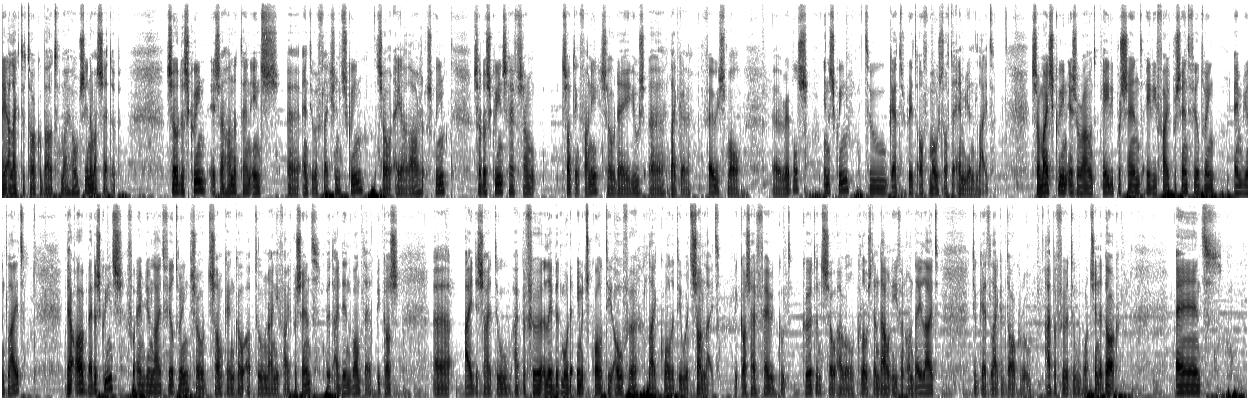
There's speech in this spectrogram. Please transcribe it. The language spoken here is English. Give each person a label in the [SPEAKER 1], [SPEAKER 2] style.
[SPEAKER 1] today I like to talk about my home cinema setup. So the screen is a 110 inch uh, anti-reflection screen, so an ALR screen. So the screens have some something funny, so they use uh, like a very small uh, ripples in the screen to get rid of most of the ambient light. So my screen is around 80%, 85% filtering ambient light. There are better screens for ambient light filtering, so some can go up to 95%, but I didn't want that because uh, I decided to, I prefer a little bit more the image quality over like quality with sunlight, because I have very good curtains, so I will close them down even on daylight to get like a dark room. I prefer to watch in the dark. And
